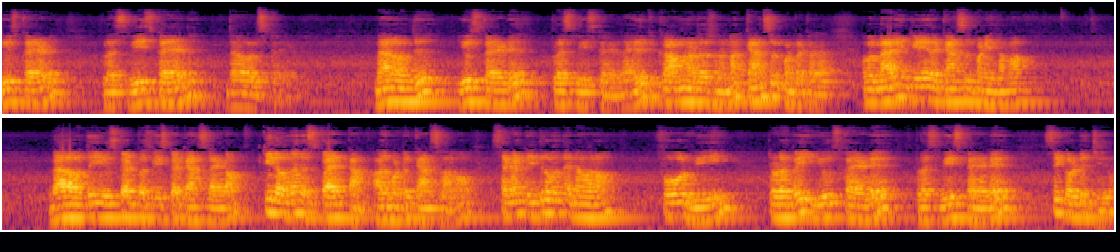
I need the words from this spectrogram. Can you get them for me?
u squared plus v squared the whole squared மேல வந்து u squared plus v squared நான் எதுக்கு காமனா எடுத்த சொன்னா கேன்சல் பண்றதுக்காக. அப்ப மேலே கீழே இதை கேன்சல் பண்ணிடலாமா? மேல வந்து u square plus v square cancel ஆயிடும். கீழே வந்து அந்த ஸ்கொயர் டேம் அது மட்டும் கேன்சல் ஆகும். செகண்ட் இதுல வந்து என்ன வரும்? Four v divide by u squared plus v squared equal to zero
